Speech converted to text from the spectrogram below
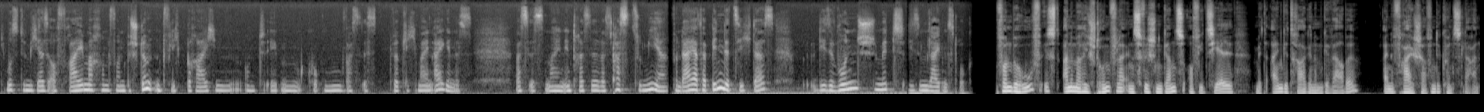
Ich musste mich also auch frei machen von bestimmten Pflichtbereichen und eben gucken, was ist wirklich mein eigenes, was ist mein Interesse, was passt zu mir. Von daher verbindet sich das, dieser Wunsch mit diesem Leidensdruck. Von Beruf ist Annemarie Strümpfler inzwischen ganz offiziell mit eingetragenem Gewerbe eine freischaffende Künstlerin.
